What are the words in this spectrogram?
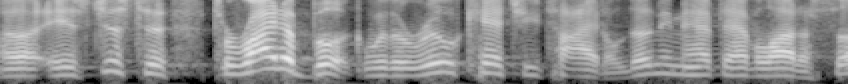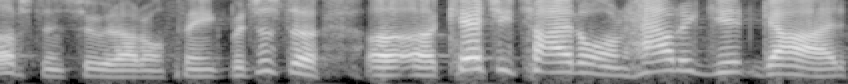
uh, is just to, to write a book with a real catchy title. Doesn't even have to have a lot of substance to it, I don't think, but just a, a, a, catchy title on how to get God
